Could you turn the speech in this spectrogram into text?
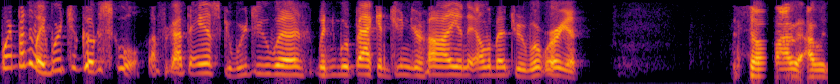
where, by the way, where'd you go to school? I forgot to ask you. Where'd you, uh, when you were back in junior high and elementary, where were you? So I, I was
